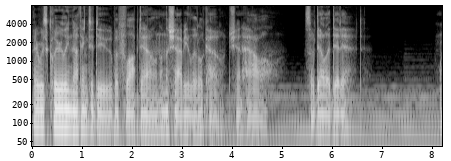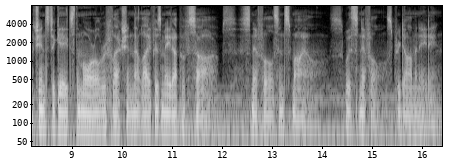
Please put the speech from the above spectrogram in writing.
There was clearly nothing to do but flop down on the shabby little couch and howl, so Della did it. Which instigates the moral reflection that life is made up of sobs, sniffles, and smiles, with sniffles predominating.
